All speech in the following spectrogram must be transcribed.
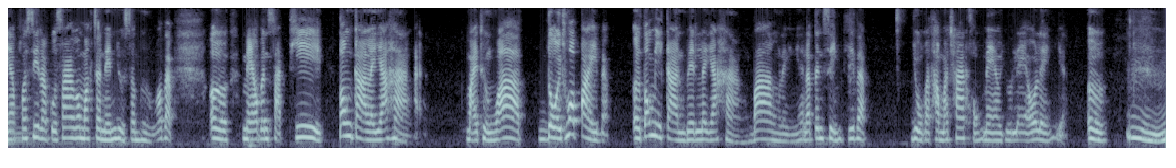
เงี้ยเพราะซีรากูซ่าก็มักจะเน้นอยู่เสมอว่าแบบเออแมวเป็นสัตว์ที่ต้องการระยะห่างอะหมายถึงว่าโดยทั่วไปแบบเออต้องมีการเว้นระยะห่างบ้างอะไรเงี้ยแล้วเป็นสิ่งที่แบบอยู่กับธรรมชาติของแมวอยู่แล้วอะไรเงี้ยเออ อืม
